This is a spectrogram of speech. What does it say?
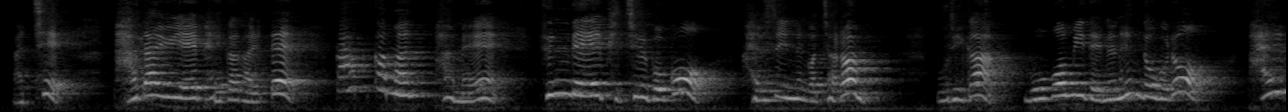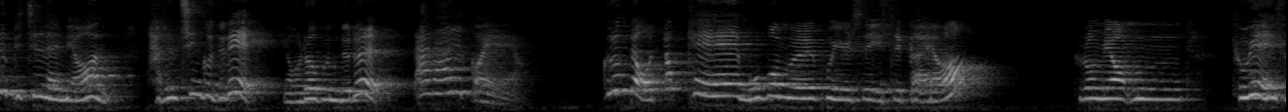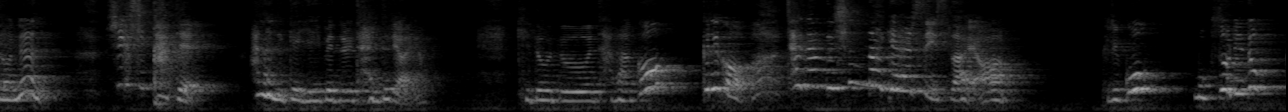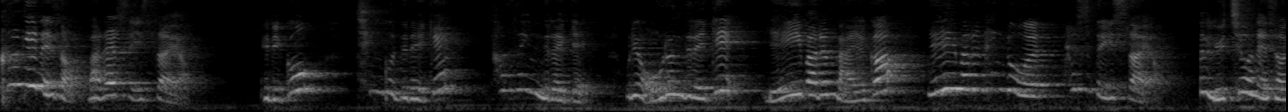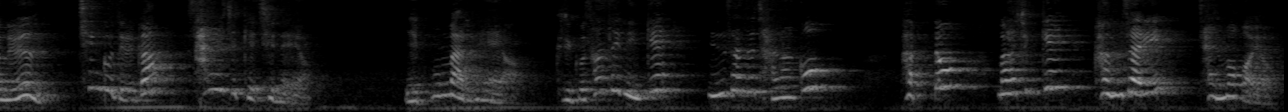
마치 바다 위에 배가 갈때 깜깜한 밤에 등대의 빛을 보고 갈 수 있는 것처럼 우리가 모범이 되는 행동으로 밝은 빛을 내면 다른 친구들이 여러분들을 따라할 거예요. 그런데 어떻게 모범을 보일 수 있을까요? 그러면 음, 교회에서는 씩씩하게 하나님께 예배를 잘 드려요. 기도도 잘하고 그리고 찬양도 신나게 할 수 있어요. 그리고 목소리도 크게 내서 말할 수 있어요. 그리고 친구들에게, 선생님들에게, 우리 어른들에게 예의 바른 말과 예의 바른 행동을 할 수도 있어요. 유치원에서는 친구들과 사이좋게 지내요. 예쁜 말을 해요. 그리고 선생님께 인사도 잘하고 밥도 맛있게 감사히 잘 먹어요.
